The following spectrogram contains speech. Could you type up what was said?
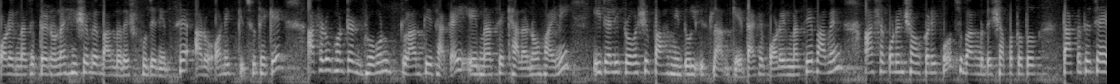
পরের ম্যাচে প্রেরণা হিসেবে বাংলাদেশ খুঁজে নিচ্ছে। আরও অনেক কিছু থেকে আঠারো ঘণ্টার ভ্রমণ ক্লান্তি থাকায় এই ম্যাচে খেলানো হয়নি ইটালি প্রবাসী ফাহমিদুল ইসলামকে। তাকে পরের ম্যাচে পাবেন। আশা করেন সহকারী কোচ বাংলাদেশ আপাতত তাকাতে চায়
